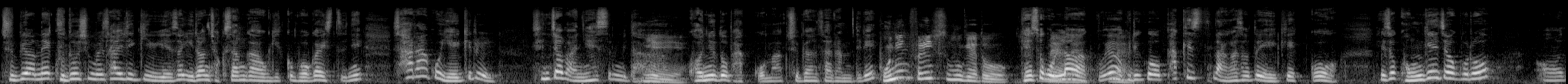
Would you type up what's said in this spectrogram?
주변에 구도심을 살리기 위해서 이런 적산가옥 있고 뭐가 있으니 사라고 얘기를 진짜 많이 했습니다. 예, 예. 권유도 받고 막 주변 사람들이 본인 페이스북에도 계속 네네. 올라왔고요. 네. 그리고 팟캐스트 나가서도 얘기했고 그래서 공개적으로 어,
